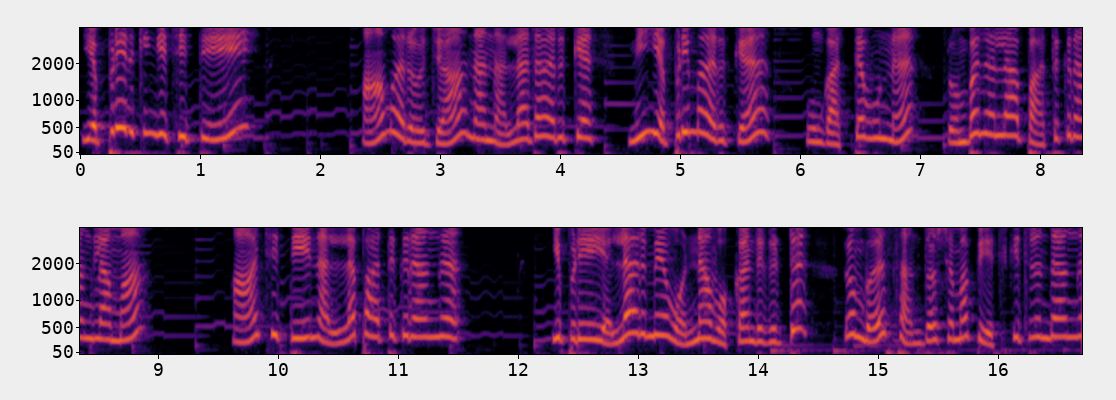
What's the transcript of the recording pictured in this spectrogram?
எப்படி இருக்கீங்க சித்தி? ஆமா ரோஜா நான் நல்லா தான் இருக்கேன். நீ எப்படிம்மா இருக்க? உங்க அத்தை உன்னை ரொம்ப நல்லா பாத்துக்கிறாங்களாமா ஆ சித்தி நல்லா பாத்துக்கிறாங்க. இப்படி எல்லாருமே ஒன்னா உக்காந்துகிட்டு ரொம்ப சந்தோஷமா பேசிக்கிட்டு இருந்தாங்க.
